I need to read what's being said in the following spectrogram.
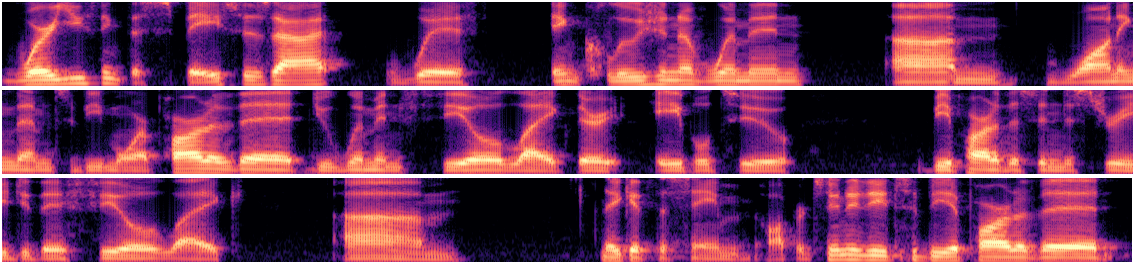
where you think the space is at with inclusion of women, um, wanting them to be more a part of it. Do women feel like they're able to be a part of this industry? Do they feel like um, they get the same opportunity to be a part of it?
